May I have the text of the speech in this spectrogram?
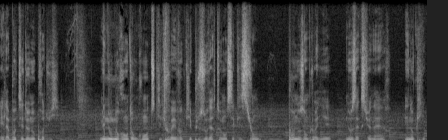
et la beauté de nos produits. Mais nous nous rendons compte qu'il faut évoquer plus ouvertement ces questions pour nos employés, nos actionnaires et nos clients.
